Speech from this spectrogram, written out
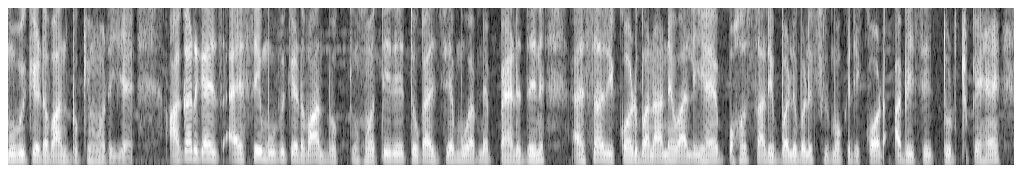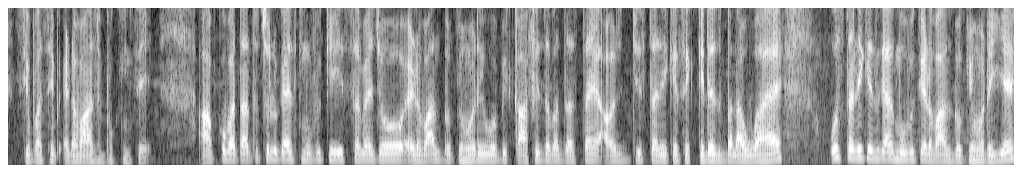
मूवी की एडवांस बुकिंग हो रही है। अगर गैस ऐसे मूवी की एडवांस बुकिंग होती रही तो गैस ये मूवी अपने पहले दिन ऐसा रिकॉर्ड बनाने वाली है। बहुत सारी बड़ी बड़ी फ़िल्मों के रिकॉर्ड अभी से टूट चुके हैं सिर्फ़ और सिर्फ़ एडवांस बुकिंग से। आपको बताते चलो गैस मूवी की इस समय जो एडवांस बुकिंग हो रही है वो भी काफ़ी ज़बरदस्त है और जिस तरीके से क्रेज़ बना हुआ है, उस तरीके से गैस मूवी की एडवांस बुकिंग हो रही है।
